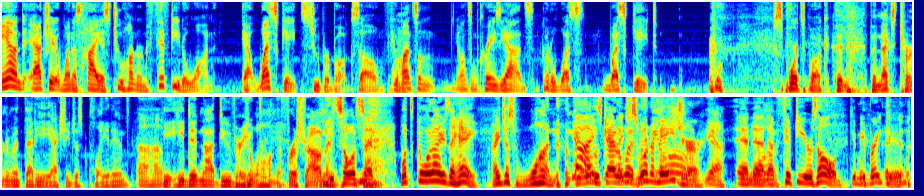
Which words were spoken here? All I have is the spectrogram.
And actually, it went as high as two hundred and fifty to one at Westgate Superbook. So if you want some, you want some crazy odds, go to West Westgate Sportsbook. the, the next tournament that he actually just played in, Uh-huh. he, he did not do very well in the first round. And someone said, "What's going on?" He's like, "Hey, I just won. I'm the Yeah, I, guy I just won a me alone." major. Yeah, and, and I'm 50 years old. Give me a break, dude.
